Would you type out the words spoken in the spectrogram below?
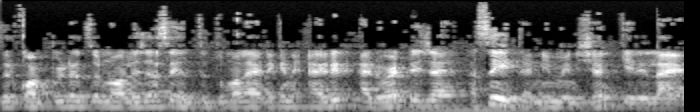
जर कॉम्प्युटरचं नॉलेज असेल तर तुम्हाला या ठिकाणी ऍडिट ऍडव्हान्टेज आहे असंही त्यांनी मेन्शन केलेलं आहे.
